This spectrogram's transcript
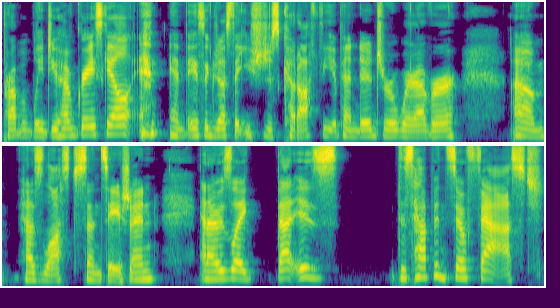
probably do have grayscale and, and they suggest that you should just cut off the appendage or wherever um has lost sensation. And i was like that is this happened so fast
